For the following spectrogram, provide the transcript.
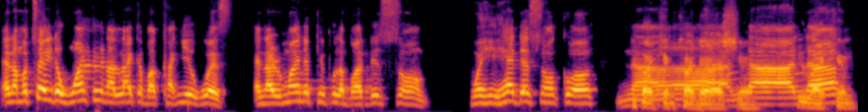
And I'm gonna tell you the one thing I like about Kanye West, and I reminded people about this song when he had that song called Nah, like Kim Kardashian. Nah, you nah. Like him.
